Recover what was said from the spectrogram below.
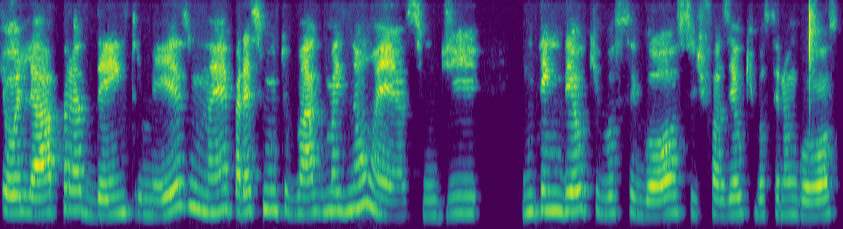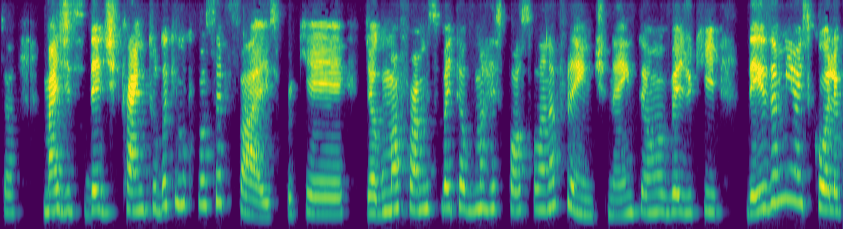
que olhar para dentro mesmo, né? Parece muito vago, mas não é assim de entender o que você gosta, de fazer o que você não gosta, mas de se dedicar em tudo aquilo que você faz, porque de alguma forma você vai ter alguma resposta lá na frente, né? Então eu vejo que desde a minha escolha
